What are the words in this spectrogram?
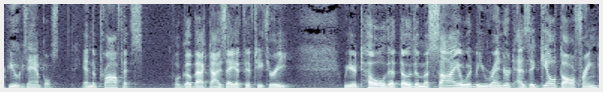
A few examples. In the prophets, we'll go back to Isaiah 53. We are told that though the Messiah would be rendered as a guilt offering,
